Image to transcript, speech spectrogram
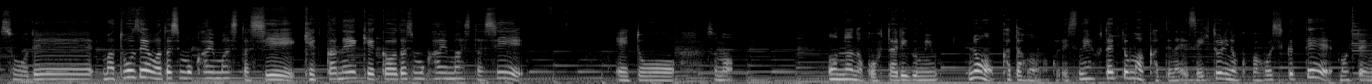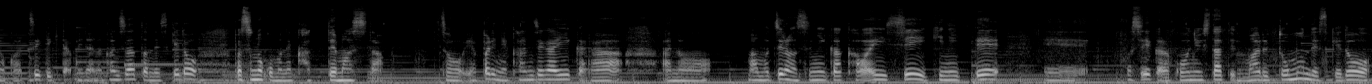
そうで、まあ、当然私も買いましたし結果ね結果私も買いましたしえっ、ー、とその女の子2人組の片方の子ですね。2人ともは買ってないです。ね1人の子が欲しくてもう1人の子がついてきたみたいな感じだったんですけどやっぱその子もね買ってました。そうやっぱりね感じがいいからあの、まあ、もちろんスニーカー可愛いし気に入って、えー、欲しいから購入したっていうのもあると思うんですけど、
